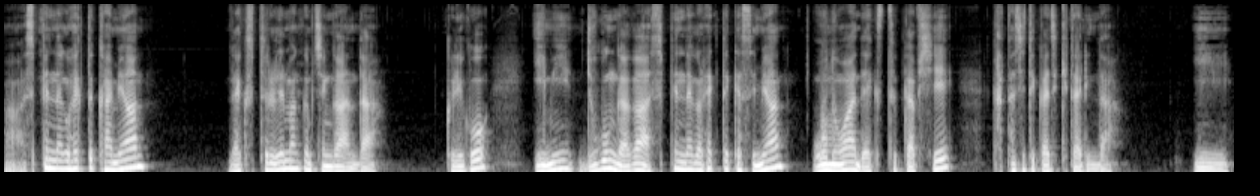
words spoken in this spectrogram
어, 스핀락을 획득하면 넥스트를 1만큼 증가한다. 그리고 이미 누군가가 스핀락을 획득했으면 오노와 넥스트 값이 때까지 기다린다. 이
